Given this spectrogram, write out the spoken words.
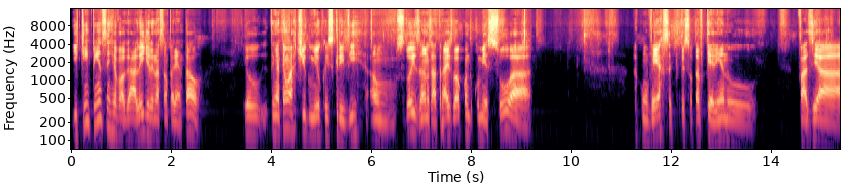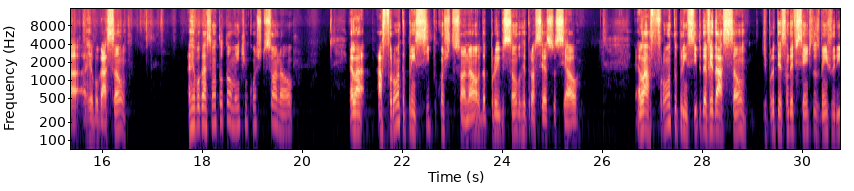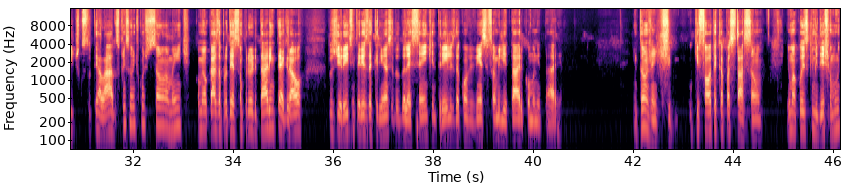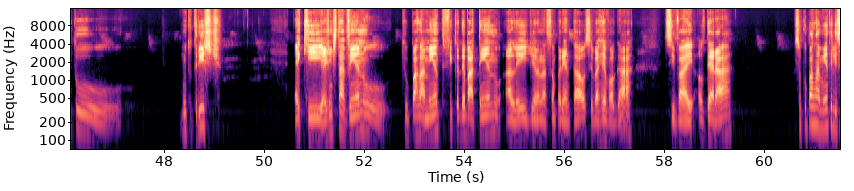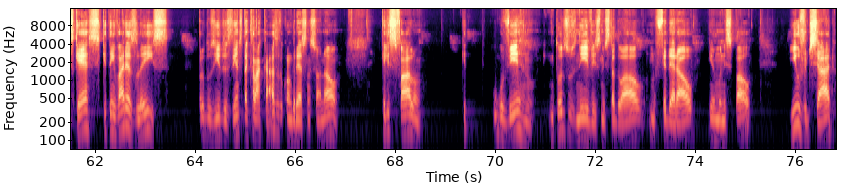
E quem pensa em revogar a lei de alienação parental, eu tenho até um artigo meu que eu escrevi há uns dois anos atrás, logo quando começou a, a conversa que o pessoal estava querendo fazer a, a revogação, a revogação é totalmente inconstitucional. Ela afronta princípio constitucional da proibição do retrocesso social. Ela afronta o princípio da vedação de proteção deficiente dos bens jurídicos tutelados, principalmente constitucionalmente, como é o caso da proteção prioritária e integral dos direitos e interesses da criança e do adolescente, entre eles da convivência familiar e comunitária. Então, gente, o que falta é capacitação. E uma coisa que me deixa muito, muito triste é que a gente está vendo que o parlamento fica debatendo a lei de alienação parental, se vai revogar, se vai alterar. Só que o parlamento ele esquece que tem várias leis produzidas dentro daquela casa do Congresso Nacional que eles falam que o governo em todos os níveis, no estadual, no federal e no municipal, e o judiciário,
